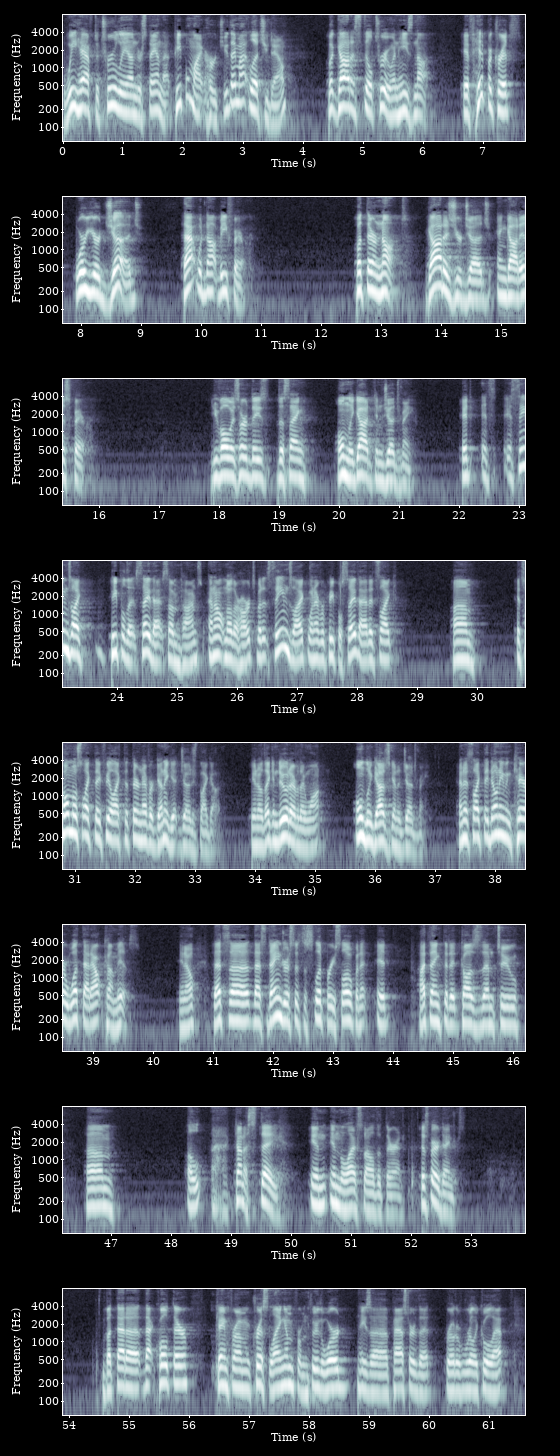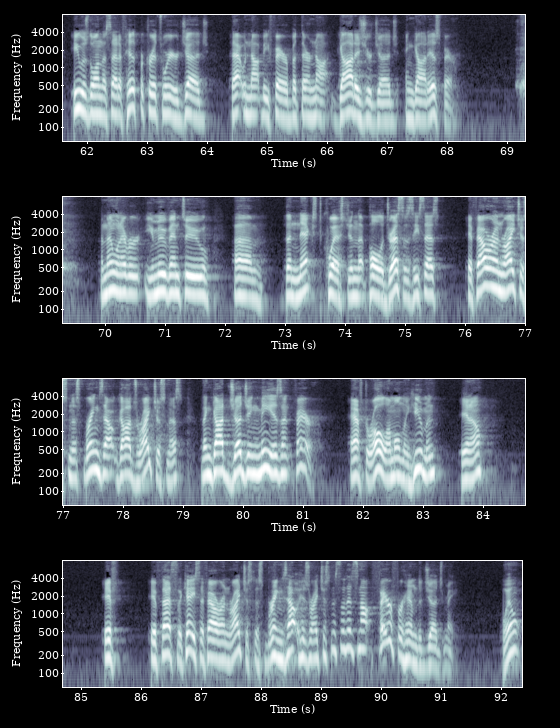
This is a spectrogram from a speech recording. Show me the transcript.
We have to truly understand that. People might hurt you, they might let you down, but God is still true, and He's not. If hypocrites were your judge, that would not be fair. But they're not. God is your judge, and God is fair. You've always heard these the saying, only God can judge me. It, it's, it seems like people that say that sometimes, and I don't know their hearts, but it seems like whenever people say that, it's like, um, it's almost like they feel like that they're never going to get judged by God. You know, they can do whatever they want. Only God's going to judge me. And it's like they don't even care what that outcome is. You know, that's, uh, that's dangerous. It's a slippery slope, and it, it, I think that it causes them to um, kind of stay in, in the lifestyle that they're in. It's very dangerous. But that, uh, that quote there came from Chris Langham from Through the Word. He's a pastor that wrote a really cool app. He was the one that said, if hypocrites were your judge, that would not be fair, but they're not. God is your judge, and God is fair. And then, whenever you move into um, the next question that Paul addresses, he says, If our unrighteousness brings out God's righteousness, then God judging me isn't fair. After all, I'm only human, you know? If, if that's the case, if our unrighteousness brings out his righteousness, then it's not fair for him to judge me. Well,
